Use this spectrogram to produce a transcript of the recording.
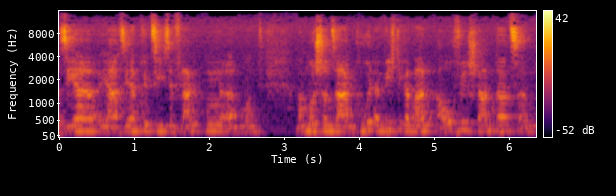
sehr, ja, sehr präzise Flanken ähm, und man muss schon sagen, Kuhn ein wichtiger Mann, auch für Standards. Ähm,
